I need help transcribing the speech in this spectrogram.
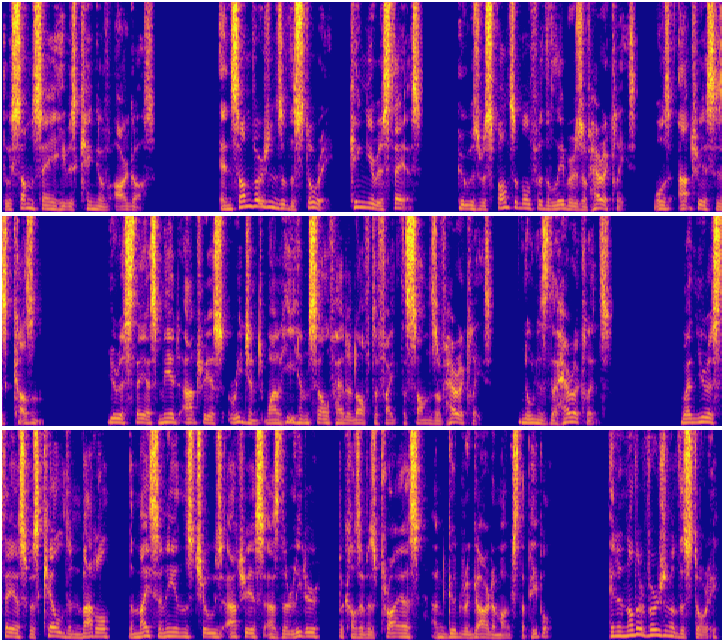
though some say he was king of Argos. In some versions of the story, King Eurystheus, who was responsible for the labours of Heracles, was Atreus's cousin. Eurystheus made Atreus regent while he himself headed off to fight the sons of Heracles, known as the Heraclids. When Eurystheus was killed in battle, the Mycenaeans chose Atreus as their leader because of his prowess and good regard amongst the people. In another version of the story,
